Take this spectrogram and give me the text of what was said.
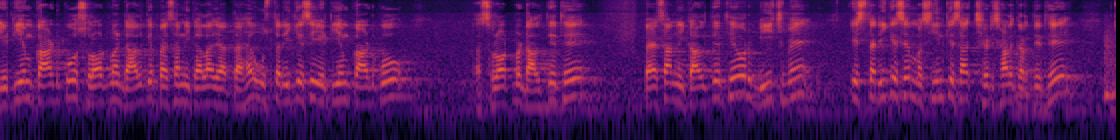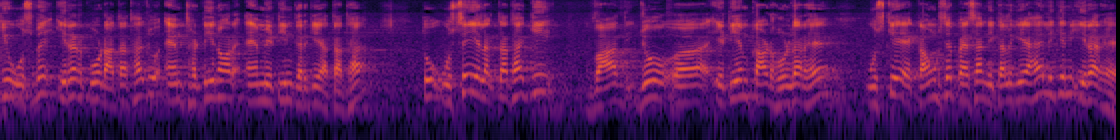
एटीएम कार्ड को स्लॉट में डाल के पैसा निकाला जाता है। उस तरीके से एटीएम कार्ड को स्लॉट में डालते थे, पैसा निकालते थे और बीच में इस तरीके से मशीन के साथ छेड़छाड़ करते थे कि उसमें इरर कोड आता था जो एम थर्टीन और एम एटीन करके आता था। तो उससे ये लगता था कि वाद, जो एटीएम कार्ड होल्डर है, उसके अकाउंट से पैसा निकल गया है, लेकिन इरर है।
